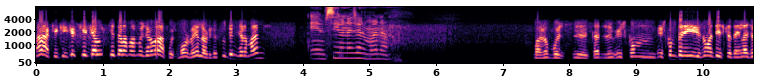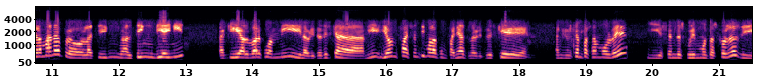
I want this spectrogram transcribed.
Ah, què, què, què, què, què tal amb el meu germà? Doncs pues molt bé, la veritat, tu tens germans? Em, sí, una germana. Bueno, pues, eh, saps, és com, és com tenir, és el mateix que tenir la germana, però la tinc, el tinc dia i nit aquí al barco amb mi i la veritat és que a mi, jo em fa sentir molt acompanyat. La veritat és que ens ho estem passant molt bé i estem descobrint moltes coses i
